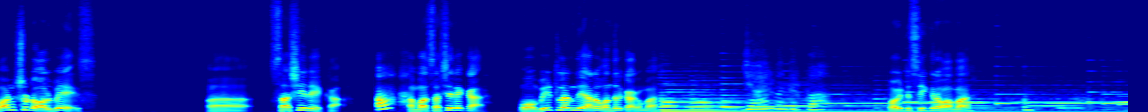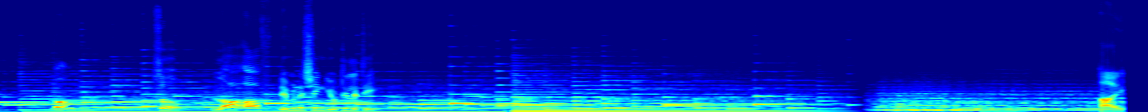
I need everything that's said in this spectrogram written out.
One should always. Uh, சசிரேகா ஆ? அம்மா சசிரேகா உன் வீட்ல இருந்து யாரோ வந்திருக்காங்கம்மா. யார் வந்திருப்பா? போயிட்டு சீக்கிரம் வாம்மா. போ. So law of diminishing utility hi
